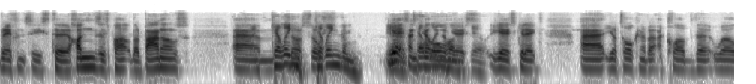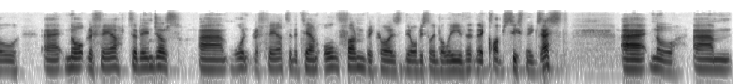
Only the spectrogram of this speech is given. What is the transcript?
references to Huns as part of their banners, um, killing so, killing them. Yeah, yes, and killing them. Yes, yeah. yes, correct. Uh, you're talking about a club that will uh, not refer to Rangers um, won't refer to the term old firm because they obviously believe that the club ceased to exist. Uh, no, um,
